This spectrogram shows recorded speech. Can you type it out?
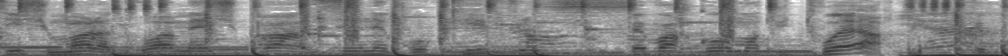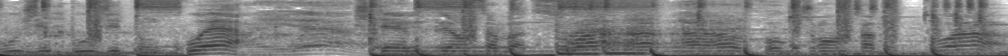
si je suis maladroit Mais je suis pas un sénégro kifflant. Fais voir comment tu twerk. Fais bouger, bouger ton queer. Je t'aime bien, ça va de soi. Ah, ah, Faut que je rentre avec toi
